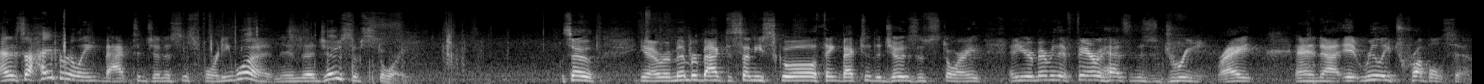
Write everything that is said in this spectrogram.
And it's a hyperlink back to Genesis 41 in the Joseph story. So you know, remember back to Sunday school, think back to the Joseph story, and you remember that Pharaoh has this dream, right? And uh, it really troubles him.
